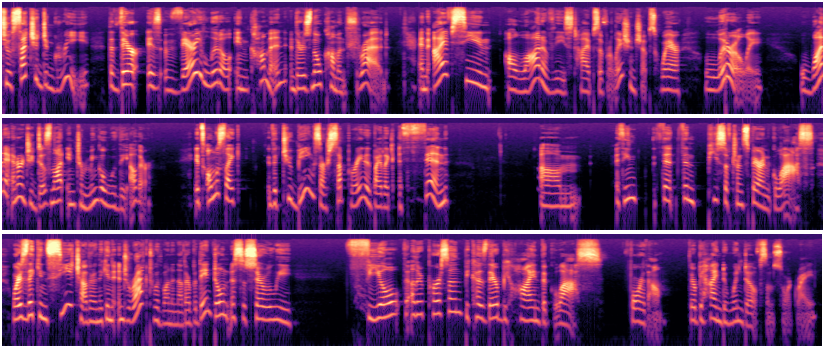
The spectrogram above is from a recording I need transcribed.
To such a degree that there is very little in common and there's no common thread. And I've seen a lot of these types of relationships where literally, one energy does not intermingle with the other. It's almost like the two beings are separated by like a thin, um, a thin, thin, thin piece of transparent glass. Whereas they can see each other and they can interact with one another, but they don't necessarily feel the other person because they're behind the glass for them. They're behind a window of some sort, right?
